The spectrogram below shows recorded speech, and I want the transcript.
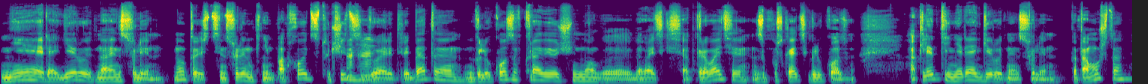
не реагируют на инсулин. Ну, то есть инсулин к ним подходит, стучится, uh-huh. говорит, ребята, глюкозы в крови очень много, давайте открывайте, запускайте глюкозу. А клетки не реагируют на инсулин, потому что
